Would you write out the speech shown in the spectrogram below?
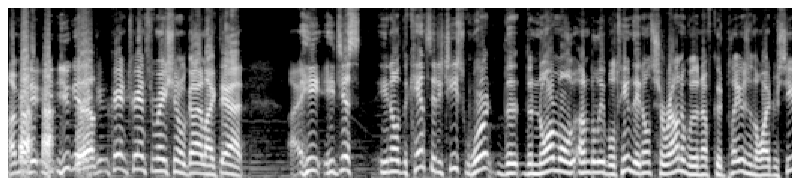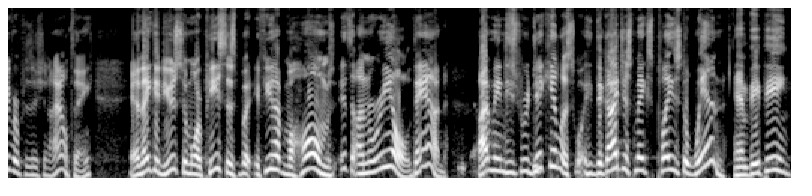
I mean, you get a grand transformational guy like that. Uh, he he just you know the Kansas City Chiefs weren't the the normal unbelievable team. They don't surround him with enough good players in the wide receiver position. I don't think. And they could use some more pieces, but if you have Mahomes, it's unreal. Dan, I mean, he's ridiculous. The guy just makes plays to win. MVP.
